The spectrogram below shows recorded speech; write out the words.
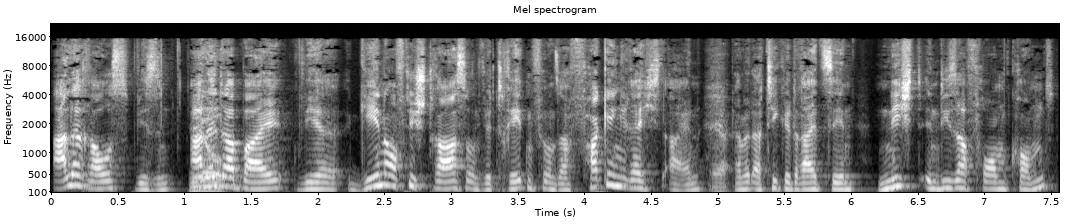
alle raus, wir sind alle Jo. dabei, wir gehen auf die Straße und wir treten für unser fucking Recht ein, Ja. damit Artikel 13 nicht in dieser Form kommt.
